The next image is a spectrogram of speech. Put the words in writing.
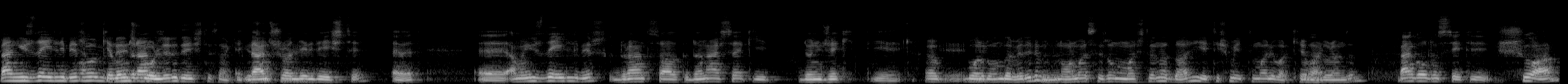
Ben %51 Ama Kevin bench Durant rolleri değişti sanki. bench rolleri değişti. Evet. Ee, ama %51 Durant sağlıklı dönerse ki dönecek diye. Ha, bu arada onu da verelim. Normal sezon maçlarına dahi yetişme ihtimali var Kevin. Durant'ın. Ben Golden State'i şu an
